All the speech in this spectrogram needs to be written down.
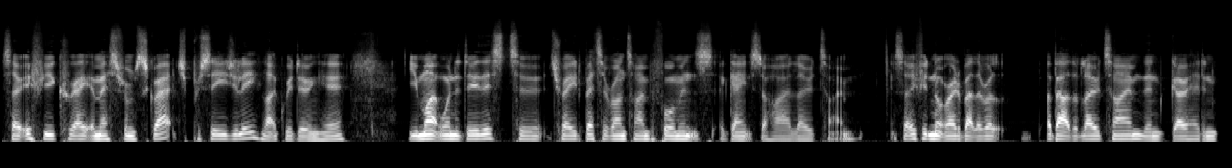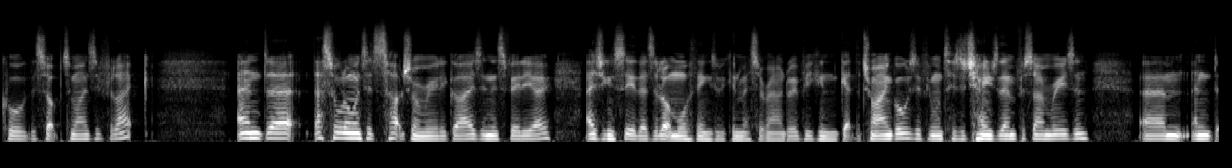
So if you create a mesh from scratch procedurally, like we're doing here, you might want to do this to trade better runtime performance against a higher load time. So if you're not worried about the about the load time, then go ahead and call this optimize if you like. And uh, that's all I wanted to touch on really guys in this video. As you can see there's a lot more things we can mess around with. You can get the triangles if you wanted to change them for some reason. Um, and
